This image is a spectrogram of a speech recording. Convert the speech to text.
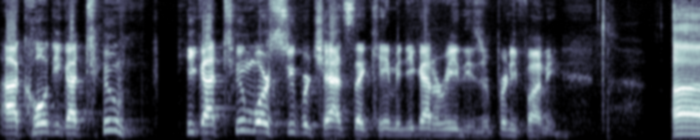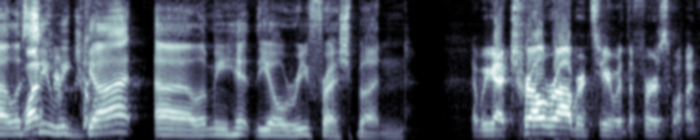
uh, Colt, you got two. You got two more super chats that came in. You got to read these. They're pretty funny. Uh, let's One see. We got. Uh, let me hit the old refresh button. And we got Trell Roberts here with the first one.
